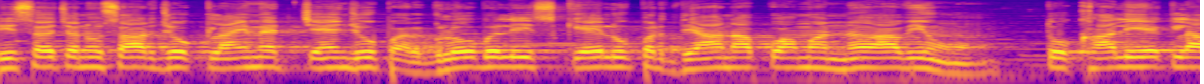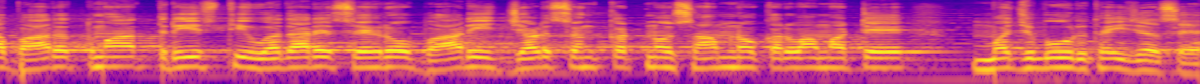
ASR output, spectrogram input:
રિસર્ચ અનુસાર જો ક્લાઇમેટ ચેન્જ ઉપર ગ્લોબલી સ્કેલ ઉપર ધ્યાન આપવામાં ન આવ્યું, તો ખાલી એકલા ભારતમાં ત્રીસથી વધારે શહેરો ભારી જળ સંકટનો સામનો કરવા માટે મજબૂર થઈ જશે.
